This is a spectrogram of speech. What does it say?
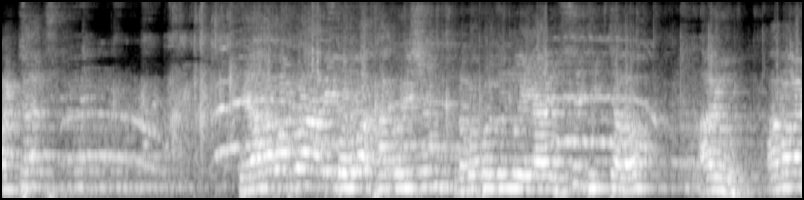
অৰ্থাৎ তেৰাসমৰ পৰা আমি বহু আশা কৰিছোঁ নৱপ্ৰজন্ম ইয়াৰ উচিত শিক্ষা লওক আৰু আমাৰ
